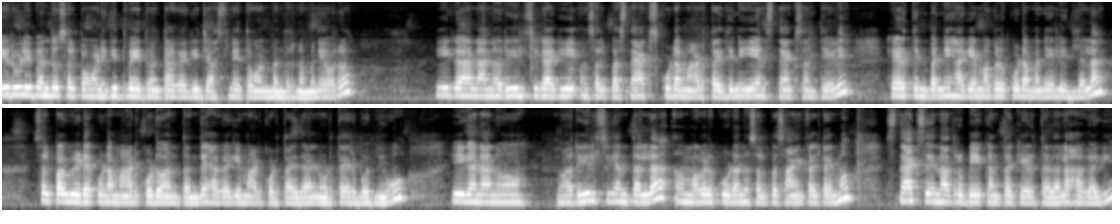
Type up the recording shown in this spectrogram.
ಈರುಳ್ಳಿ ಬಂದು ಸ್ವಲ್ಪ ಒಣಗಿದ್ವೇ ಇದ್ವು ಅಂತ ಹಾಗಾಗಿ ಜಾಸ್ತಿನೇ ತೊಗೊಂಡು ಬಂದರು ನಮ್ಮ ಮನೆಯವರು. ಈಗ ನಾನು ರೀಲ್ಸಿಗಾಗಿ ಒಂದು ಸ್ವಲ್ಪ ಸ್ನ್ಯಾಕ್ಸ್ ಕೂಡ ಮಾಡ್ತಾಯಿದ್ದೀನಿ ಏನು ಸ್ನ್ಯಾಕ್ಸ್ ಅಂತೇಳಿ ಹೇಳ್ತೀನಿ ಬನ್ನಿ. ಹಾಗೆ ಮಗಳು ಕೂಡ ಮನೆಯಲ್ಲಿ ಇದ್ಲಲ್ಲ, ಸ್ವಲ್ಪ ವೀಡಿಯೋ ಕೂಡ ಮಾಡಿಕೊಡು ಅಂತಂದೆ. ಹಾಗಾಗಿ ಮಾಡಿಕೊಡ್ತಾ ಇದ್ದಾಳೆ, ನೋಡ್ತಾ ಇರ್ಬೋದು ನೀವು. ಈಗ ನಾನು ರೀಲ್ಸಿಗೆ ಅಂತಲ್ಲ ಮಗಳು ಕೂಡ ಸ್ವಲ್ಪ ಸಾಯಂಕಾಲ ಟೈಮು ಸ್ನ್ಯಾಕ್ಸ್ ಏನಾದರೂ ಬೇಕಂತ ಕೇಳ್ತಾಳಲ್ಲ, ಹಾಗಾಗಿ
